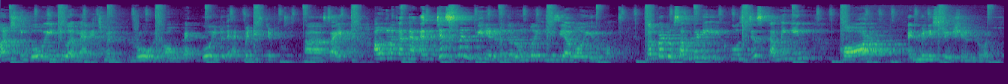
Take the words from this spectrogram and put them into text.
wants to go into a management role or go into the administrative uh, side அவங்களுக்கு அந்த adjustment period வந்து ரொம்ப ஈஸியாவோ இருக்கும் compared to somebody who's just coming in core administration role uh,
